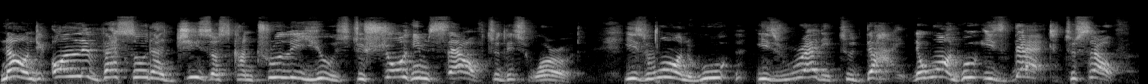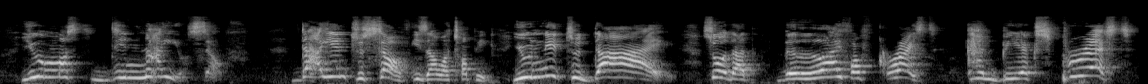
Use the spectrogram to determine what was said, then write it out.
Now, the only vessel that Jesus can truly use to show himself to this world is one who is ready to die, the one who is dead to self. You must deny yourself. Dying to self is our topic. You need to die so that the life of Christ can be expressed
